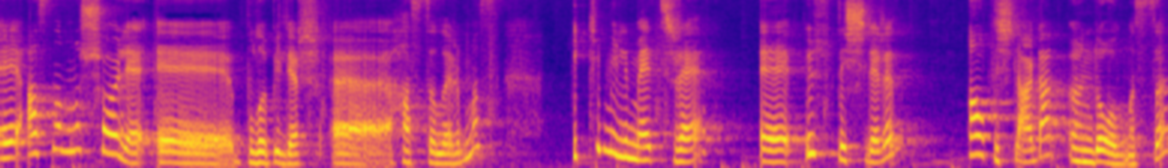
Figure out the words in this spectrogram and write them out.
E, aslında bunu şöyle e, bulabilir e, hastalarımız. 2 milimetre e, üst dişlerin alt dişlerden önde olması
